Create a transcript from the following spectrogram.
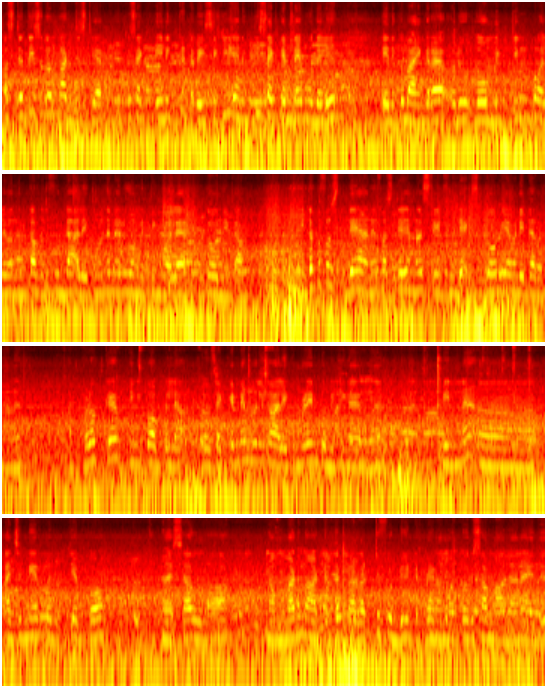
ഫസ്റ്റത്തെ ദിവസം നമുക്ക് അഡ്ജസ്റ്റ് ചെയ്യാം എനിക്ക് sec- എനിക്ക് കിട്ടും ബേസിക്കലി എനിക്ക് സെക്കൻഡ് ഡേ മുതൽ എനിക്ക് ഭയങ്കര ഒരു വോമിറ്റിംഗ് പോലെ വന്നിട്ട് അവിടുത്തെ ഫുഡ് ആലോചിക്കുമ്പോൾ തന്നെ ഒരു വോമിറ്റിംഗ് പോലെ തോന്നിയിട്ടാണ് ഇതൊക്കെ ഫസ്റ്റ് ഡേ ആണ്. ഫസ്റ്റ് ഡേ നമ്മൾ സ്ട്രീറ്റ് ഫുഡ് എക്സ്പ്ലോർ ചെയ്യാൻ വേണ്ടിയിട്ട് ഇറങ്ങാണ്. അപ്പോഴൊക്കെ എനിക്ക് കുഴപ്പമില്ല. സെക്കൻഡ് ഡേ മുതൽ കാലിക്കുമ്പോഴേ എനിക്ക് വൊമിറ്റിംഗ് ആയിരുന്നു. പിന്നെ അജ്മീറിലെത്തിയപ്പോൾ മഷല്ല നമ്മുടെ നാട്ടിലത്തെ കറക്റ്റ് ഫുഡ് കിട്ടിയപ്പോഴാണ് നമുക്കൊരു സമാധാനമായത്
